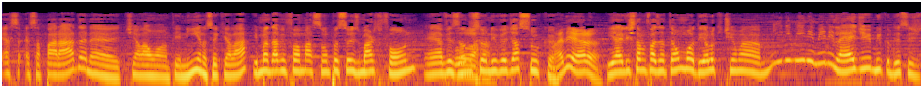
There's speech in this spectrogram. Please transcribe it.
essa, essa parada, né? Tinha lá uma anteninha, não sei o que lá, e mandava informação pro seu smartphone, é, avisando Porra. o seu nível de açúcar. Maneiro. E aí eles estavam fazendo até um modelo que tinha uma mini, mini, mini LED, micro desses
